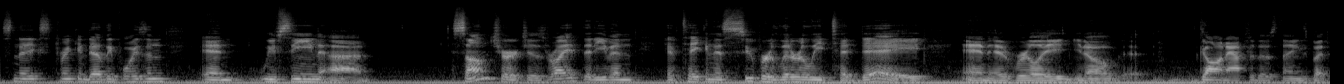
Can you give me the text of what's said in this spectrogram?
snakes, drinking deadly poison?" And we've seen uh, some churches, right, that even have taken this super literally today and have really, you know, gone after those things. But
